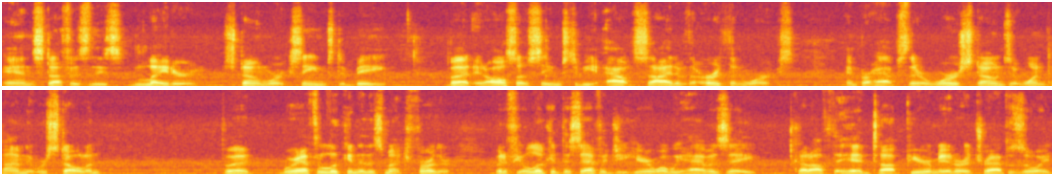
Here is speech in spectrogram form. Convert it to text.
and stuff as these later stonework seems to be. But it also seems to be outside of the earthenworks. And perhaps there were stones at one time that were stolen. But we have to look into this much further. But if you look at this effigy here, what we have is a cut off the head top pyramid or a trapezoid,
